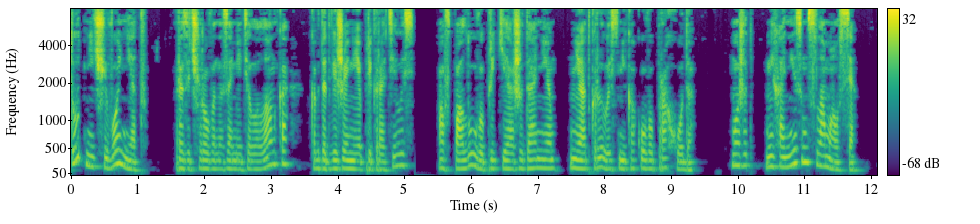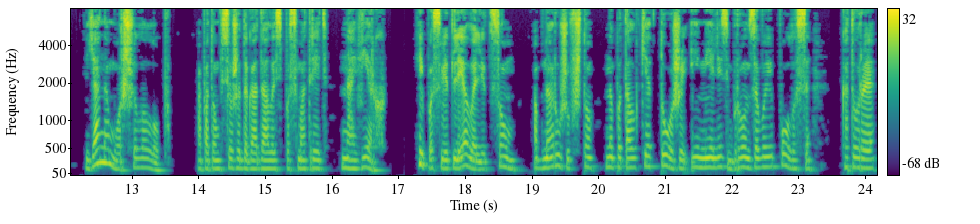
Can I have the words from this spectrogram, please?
«Тут ничего нет», — разочарованно заметила Ланка, когда движение прекратилось, а в полу, вопреки ожиданиям, не открылось никакого прохода. «Может, механизм сломался?» Я наморщила лоб а потом все же догадалась посмотреть наверх и посветлела лицом, обнаружив, что на потолке тоже имелись бронзовые полосы, которые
